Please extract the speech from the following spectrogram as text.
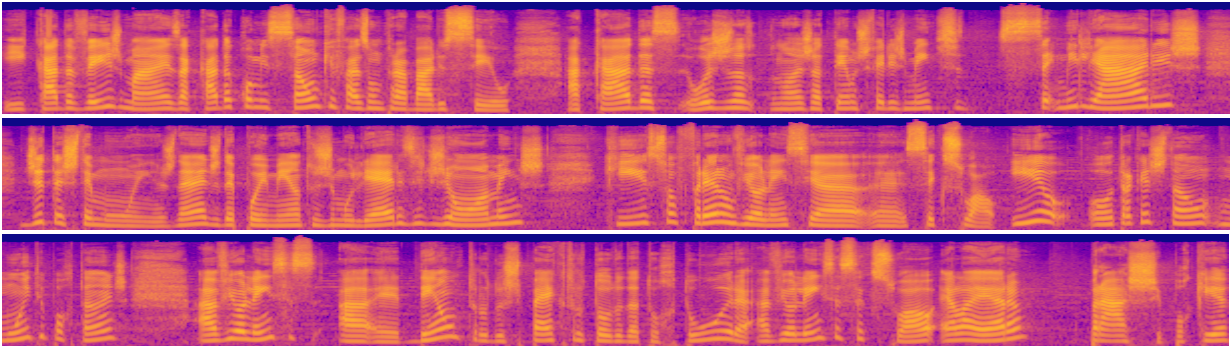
E cada vez mais, a cada comissão que faz um trabalho seu, a cada. Hoje nós já temos, felizmente, milhares de testemunhos, né, de depoimentos de mulheres e de homens que sofreram violência é, sexual. E outra questão muito importante, a violência a, é, dentro do espectro todo da tortura, a violência sexual ela era praxe, porque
